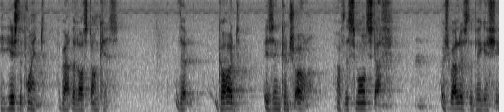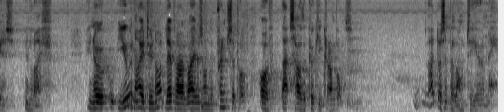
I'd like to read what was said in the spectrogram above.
here's the point about the lost donkeys that God is in control of the small stuff as well as the big issues in life. You know, you and I do not live our lives on the principle of that's how the cookie crumbles. That doesn't belong to you and me.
